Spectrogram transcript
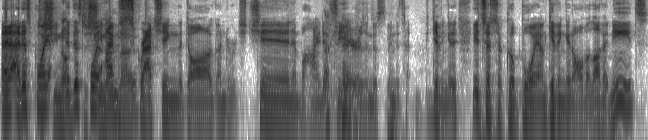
And at this point, not- at this point, I'm know? scratching the dog under its chin and behind its Okay. ears, and just, and just giving it. It's just a good boy. I'm giving it all the love it needs.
